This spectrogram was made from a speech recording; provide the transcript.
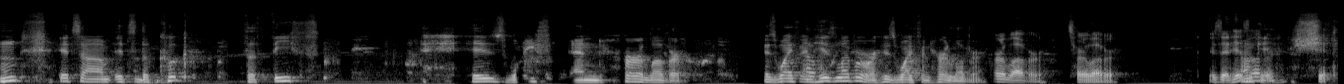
again? It's um it's the cook, the thief, his wife and her lover. His wife and his lover or his wife and her lover? Her lover. It's her lover. Is it his Okay. lover? Shit.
